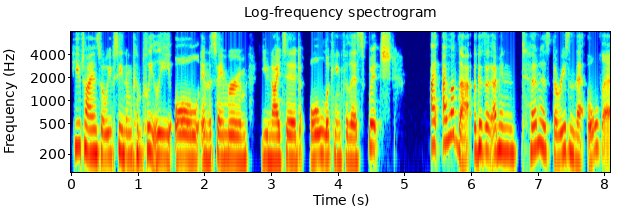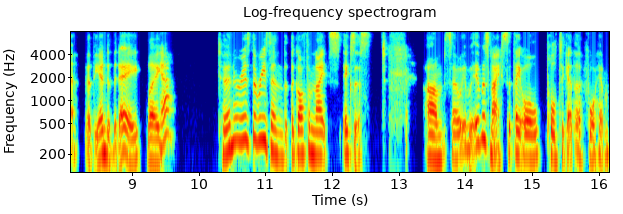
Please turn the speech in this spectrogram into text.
few times where we've seen them completely all in the same room, united, all looking for this, which I, I love that because I mean Turner's the reason they're all there at the end of the day. Like Yeah. Turner is the reason that the Gotham Knights exist. Um, so it, it was nice that they all pulled together for him.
